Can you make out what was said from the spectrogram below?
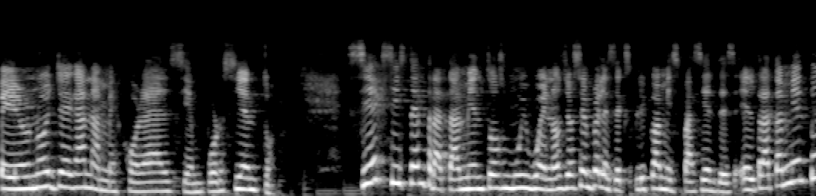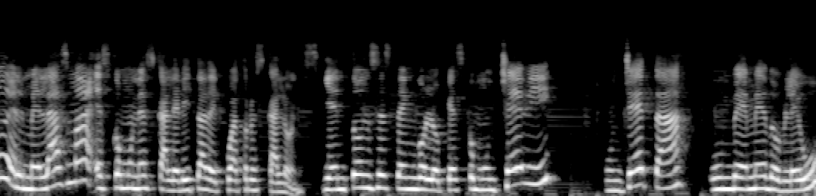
pero no llegan a mejorar al 100%. Sí existen tratamientos muy buenos. Yo siempre les explico a mis pacientes, el tratamiento del melasma es como una escalerita de cuatro escalones. Y entonces tengo lo que es como un Chevy, un Jetta, un BMW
